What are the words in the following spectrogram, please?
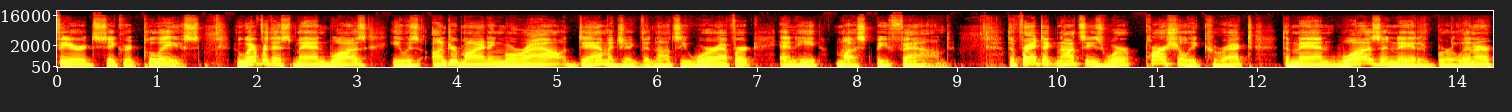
feared secret police. Whoever this man was, he was undermining morale, damaging the Nazi war effort, and he must be found. The frantic Nazis were partially correct. The man was a native Berliner,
